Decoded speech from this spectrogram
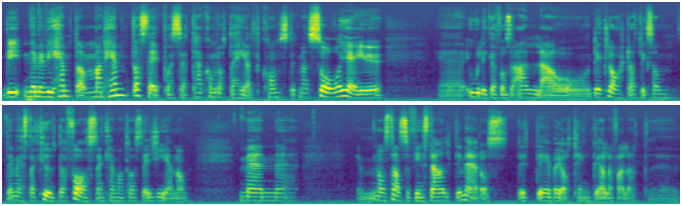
vi, nej men vi hämtar, man hämtar sig på ett sätt, det här kommer låta helt konstigt, men sorg är ju eh, olika för oss alla och det är klart att liksom, den mest akuta fasen kan man ta sig igenom. Men eh, någonstans så finns det alltid med oss. Det, det, är vad jag tänker i alla fall. att eh,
